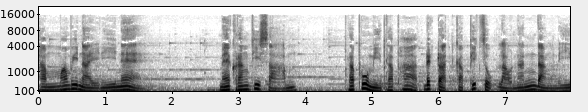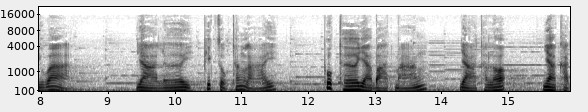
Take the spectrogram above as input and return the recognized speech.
ธรรมวินัยนี้แน่ แม้ครั้งที่สามพระผู้มีพระภาคได้ตรัสกับภิกษุเหล่านั้นดังนี้ว่า อย่าเลยภิกษุทั้งหลาย พวกเธออย่าบาดหมาง อย่าทะเลาะ อย่าขัด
